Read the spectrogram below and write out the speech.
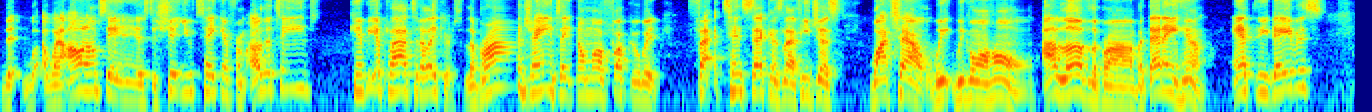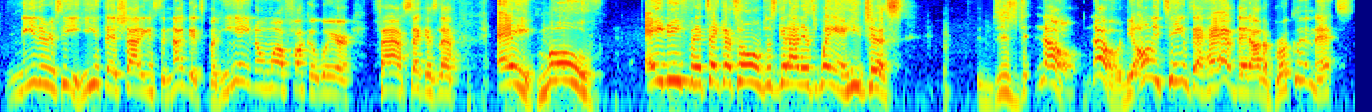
the, what all I'm saying is the shit you taking from other teams can be applied to the Lakers. LeBron James ain't no motherfucker with fi 10 seconds left. He just watch out. We we going home. I love LeBron, but that ain't him. Anthony Davis, neither is he. He hit that shot against the Nuggets, but he ain't no motherfucker where five seconds left. Hey, move. AD finna take us home. Just get out of his way. And he just just no, no. The only teams that have that are the Brooklyn Nets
